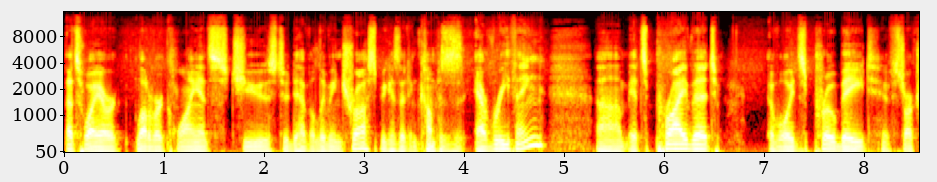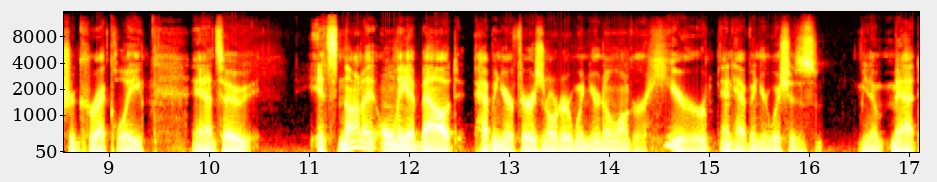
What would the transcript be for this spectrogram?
That's why our, a lot of our clients choose to have a living trust because it encompasses everything. Um, it's private, avoids probate if structured correctly. And so it's not only about having your affairs in order when you're no longer here and having your wishes you know met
